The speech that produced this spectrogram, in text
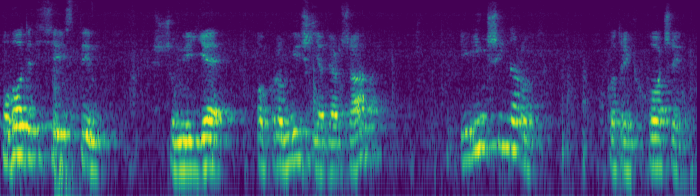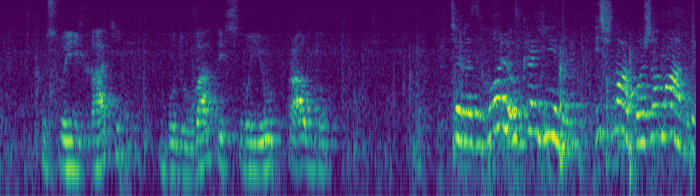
погодитися із тим, що ми є окромішня держава і інший народ, котрий хоче у своїй хаті будувати свою правду. Через гори України ішла Божа мати,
